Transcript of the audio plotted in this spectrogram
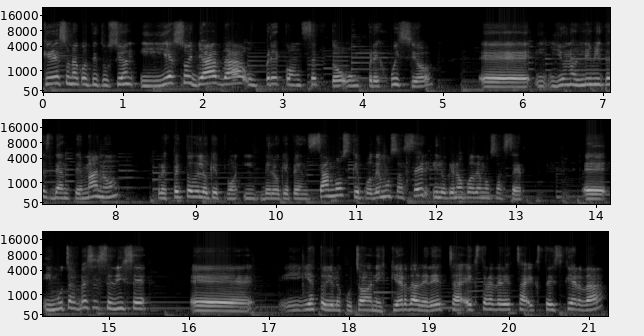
¿Qué es una constitución? Y eso ya da un preconcepto, un prejuicio eh, y, unos límites de antemano respecto de lo, que, de lo que pensamos que podemos hacer y lo que no podemos hacer. Eh, y muchas veces se dice, y esto yo lo he escuchado en izquierda, derecha, extra derecha, extra izquierda,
